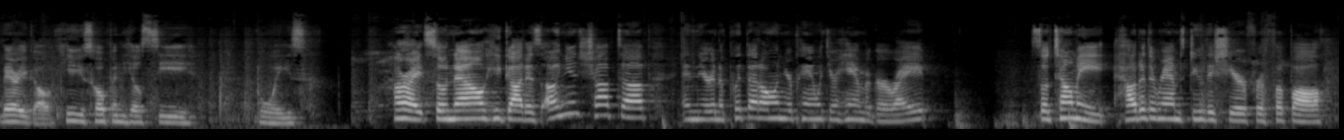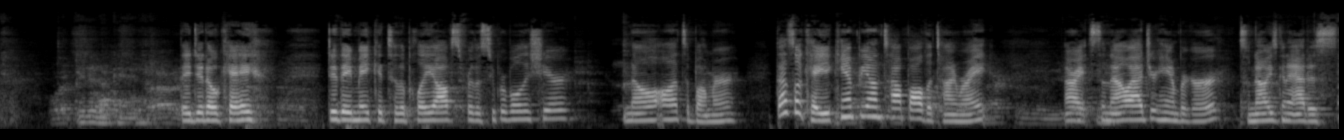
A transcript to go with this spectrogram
There you go. He's hoping he'll see boys. All right, so now he got his onions chopped up, and you're gonna put that all in your pan with your hamburger, right? So tell me, how did the Rams do this year for football? They did okay. They did okay. Did they make it to the playoffs for the Super Bowl this year? No, oh, that's a bummer. That's okay. You can't be on top all the time, right? All right, so now add your hamburger. So now he's gonna add his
